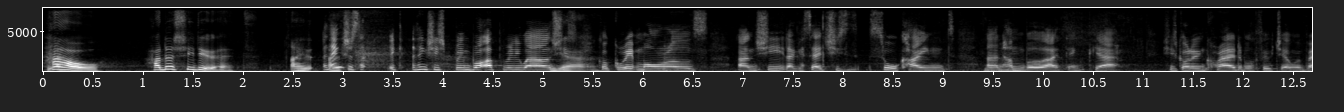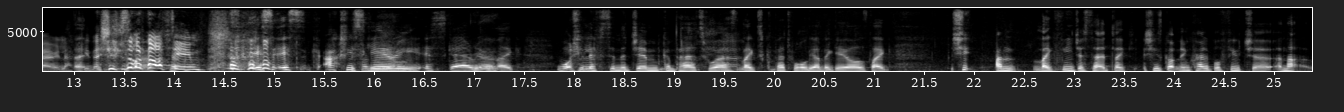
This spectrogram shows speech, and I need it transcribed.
How? How does she do it? I, I think she's I think she's been brought up really well. She's Yeah. got great morals and she like I said she's so kind and humble. I think yeah. She's got an incredible future and we're very lucky uh, that she's on our team. it's, it's actually scary. It's scary. Yeah. Like what she lifts in the gym compared to us, like to compared to all the other girls. Like she and like Fee just said, like she's got an incredible future, and that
